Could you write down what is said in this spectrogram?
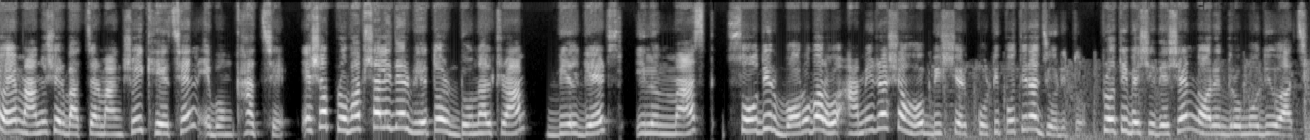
হয়ে মানুষের বাচ্চার মাংসই খেয়েছেন এবং খাচ্ছে। এসব প্রভাবশালীদের ভেতর Donald Trump Bill Gates Elon Musk সৌদির বড় বড় আমিররা সহ বিশ্বের কোটিপতিরা জড়িত। প্রতিবেশী দেশের নরেন্দ্র মোদীও আছে।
